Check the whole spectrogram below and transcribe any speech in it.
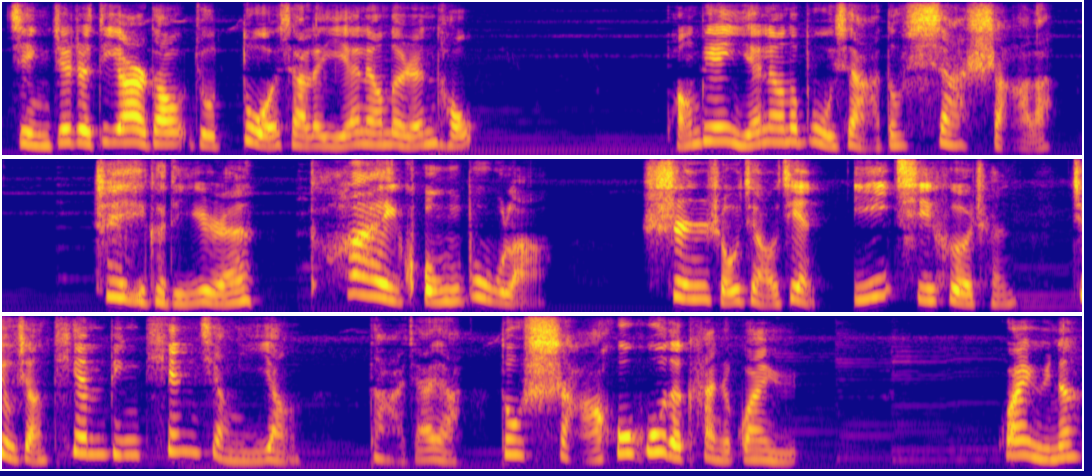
紧接着第二刀就剁下了颜良的人头。旁边颜良的部下都吓傻了，这个敌人太恐怖了，身手矫健，一气呵成，就像天兵天将一样。大家呀都傻乎乎的看着关羽。关羽呢，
